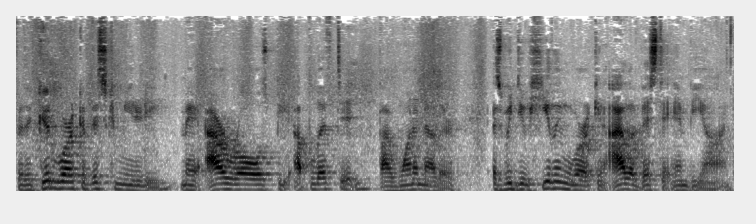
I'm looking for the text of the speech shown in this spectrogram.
For the good work of this community, may our roles be uplifted by one another as we do healing work in Isla Vista and beyond.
